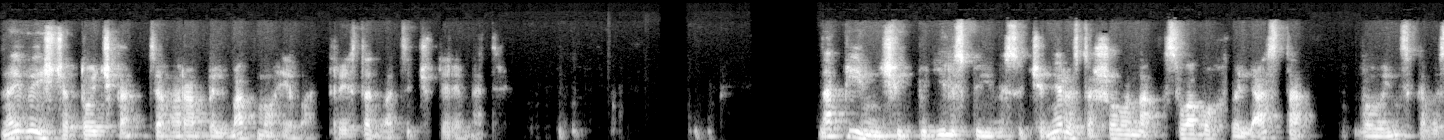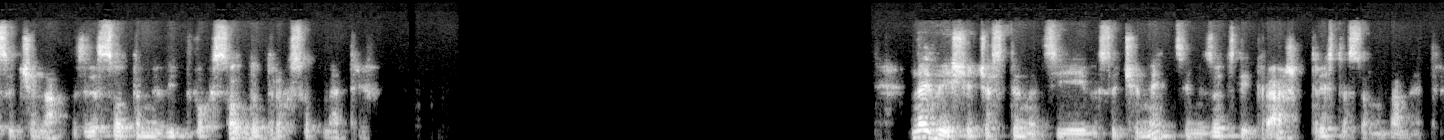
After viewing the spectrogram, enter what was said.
Найвища точка це гора Бельмак-Могила 324 метри. На північ від Подільської височини розташована слабохвиляста Волинська височина з висотами від 200 до 300 метрів. Найвища частина цієї височини це Мізоцький краш 342 метри.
